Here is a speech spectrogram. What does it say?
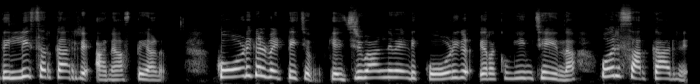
ദില്ലി സർക്കാരിന്റെ അനാസ്ഥയാണ്. കോടികൾ വെട്ടിച്ചും കെജ്രിവാളിന് വേണ്ടി കോടികൾ ഇറക്കുകയും ചെയ്യുന്ന ഒരു സർക്കാരിന്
